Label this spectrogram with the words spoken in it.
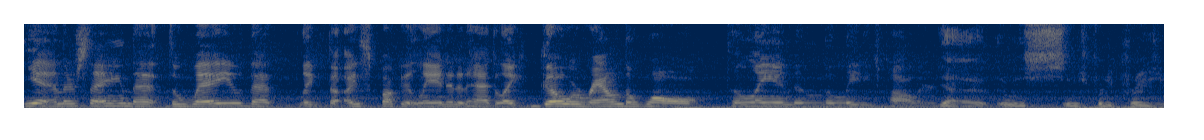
Yeah, and they're saying that the way that like the ice bucket landed, it had to like go around the wall to land in the ladies' parlor. yeah it, it was it was pretty crazy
